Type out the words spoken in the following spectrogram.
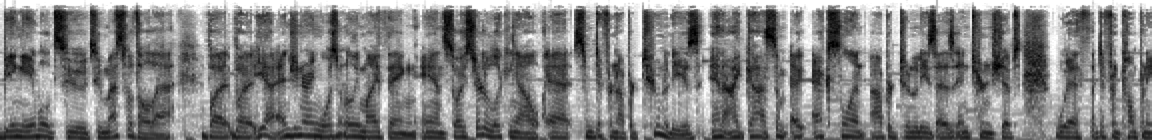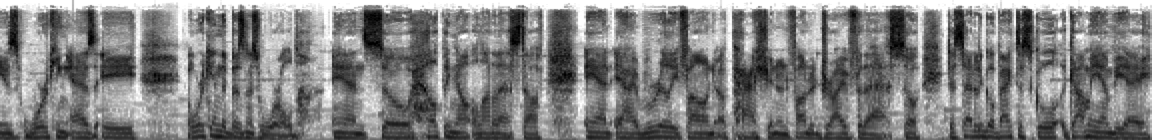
being able to to mess with all that. But but yeah, engineering wasn't really my thing. And so I started looking out at some different opportunities and I got some excellent opportunities as internships with different companies working as a working in the business world. And so helping out a lot of that stuff. And I really found a passion and found a drive for that. So decided to go back to school, got my MBA,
